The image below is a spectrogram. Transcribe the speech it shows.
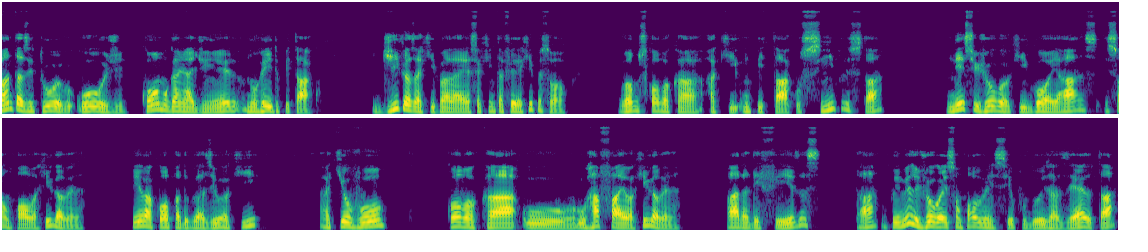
Fantasy Turbo hoje, como ganhar dinheiro no Rei do Pitaco. Dicas aqui para essa quinta-feira aqui, pessoal. Vamos colocar aqui um pitaco simples, tá? Nesse jogo aqui, Goiás e São Paulo aqui, galera. Pela Copa do Brasil aqui. Aqui eu vou colocar o, o Rafael aqui, galera. Para defesas, tá? O primeiro jogo aí, São Paulo venceu por 2 a 0, tá?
